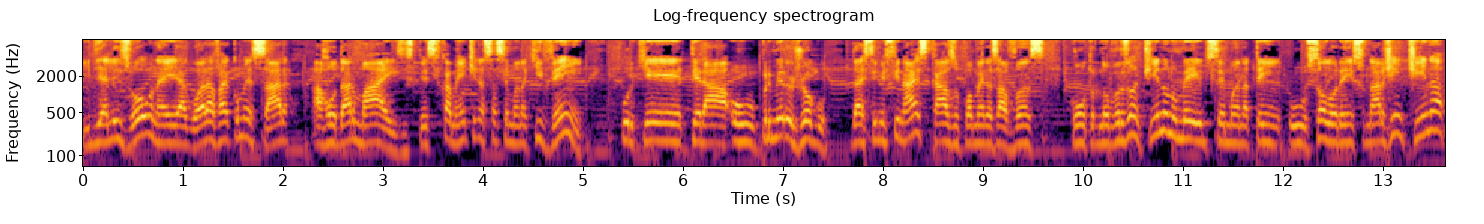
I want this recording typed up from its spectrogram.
idealizou, né? E agora vai começar a rodar mais, especificamente nessa semana que vem, porque terá o primeiro jogo das semifinais, caso o Palmeiras avance contra o Novo Horizontino. No meio de semana tem o São Lourenço na Argentina,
